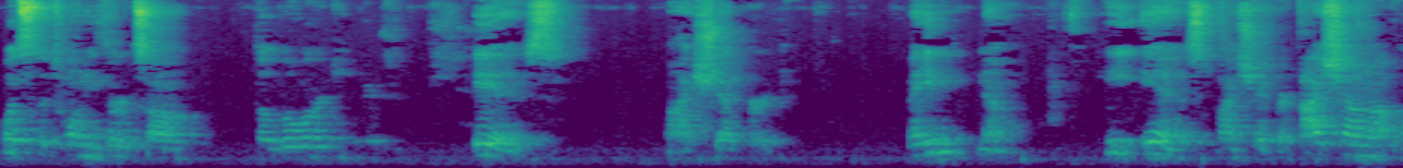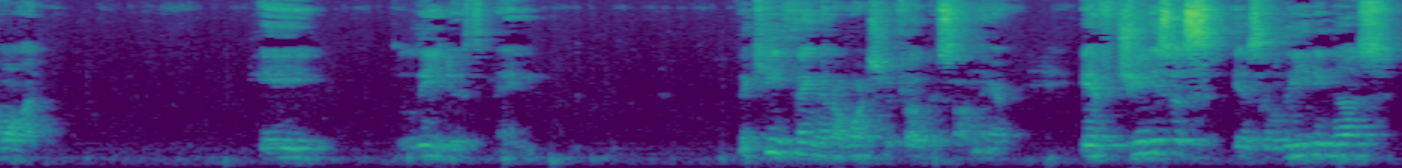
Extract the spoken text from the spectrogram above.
What's the 23rd Psalm? The Lord is my shepherd. Maybe? No. He is my shepherd. I shall not want. He leadeth me. The key thing that I want you to focus on there If Jesus is leading us,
